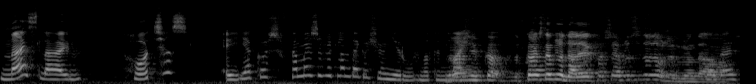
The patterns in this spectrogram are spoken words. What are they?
Nice line. Chociaż? Ej, jakoś w kamerze wygląda jakoś się nierówno ten No właśnie line. w, ka- w kamerze to wygląda, ale jak patrzyłem w lustrze to dobrze wyglądało. Pokaż.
